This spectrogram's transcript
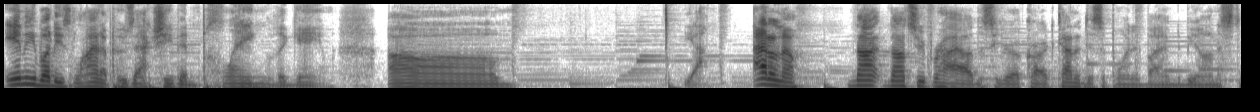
anybody's lineup who's actually been playing the game. Um, yeah, I don't know. Not not super high on this Herro card. Kind of disappointed by him to be honest.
